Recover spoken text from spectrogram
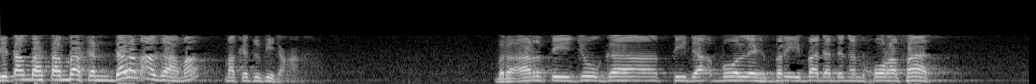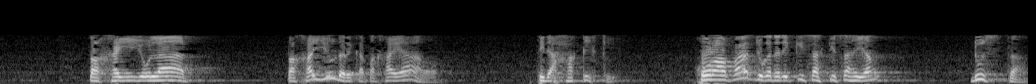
ditambah-tambahkan dalam agama, maka itu bid'ah. Berarti juga tidak boleh beribadah dengan khurafat takhayulat. Takhayul dari kata khayal. Tidak hakiki. Khurafat juga dari kisah-kisah yang dusta.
